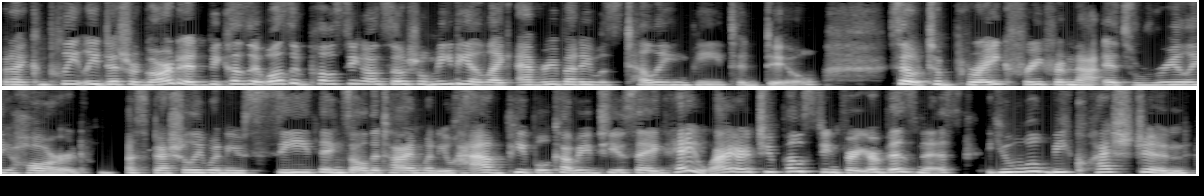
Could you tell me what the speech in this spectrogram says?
but I completely disregarded because it wasn't posting on social media like everybody was telling me to do. So to break free from that, it's really hard, especially when you see things all the time, when you have people coming to you saying, Hey, why aren't you posting for your business? You will be questioned,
